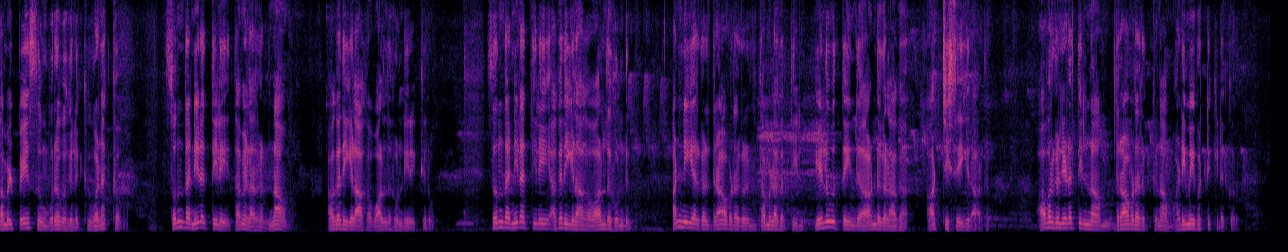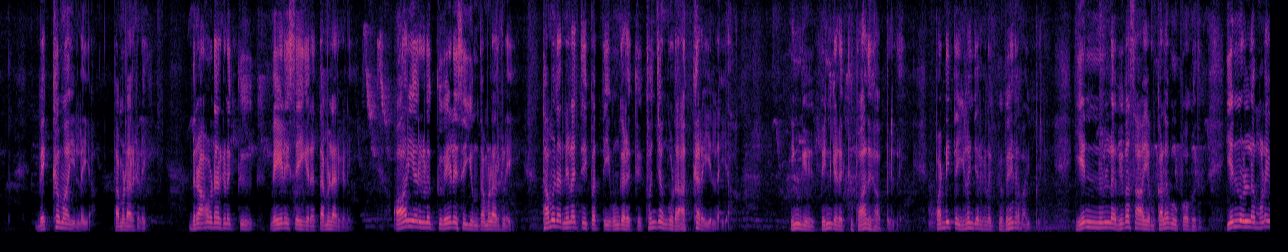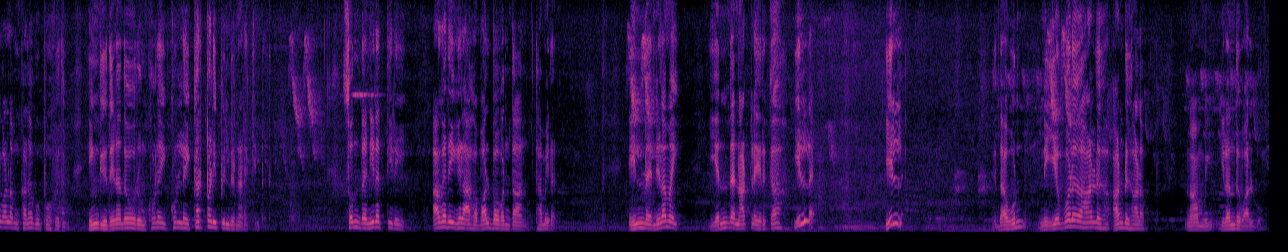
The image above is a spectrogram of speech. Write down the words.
தமிழ் பேசும் உறவுகளுக்கு வணக்கம். சொந்த நிலத்திலே தமிழர்கள் நாம் அகதிகளாக வாழ்ந்து கொண்டிருக்கிறோம். சொந்த நிலத்திலே அகதிகளாக வாழ்ந்து கொண்டு அந்நியர்கள் திராவிடர்கள் தமிழகத்தில் எழுபத்தைந்து ஆண்டுகளாக ஆட்சி செய்கிறார்கள். அவர்களிடத்தில் நாம் திராவிடருக்கு நாம் அடிமைப்பட்டு கிடக்கிறோம். வெக்கமா இல்லையா தமிழர்களை? திராவிடர்களுக்கு வேலை செய்கிற தமிழர்களை ஆரியர்களுக்கு வேலை செய்யும் தமிழர்களை தமிழர் நிலத்தை பற்றி உங்களுக்கு கொஞ்சம் கூட அக்கறை இல்லையா? இங்கு பெண்களுக்கு பாதுகாப்பு இல்லை. படித்த இளைஞர்களுக்கு வேலை வாய்ப்பில்லை என்னுள்ள விவசாயம் களவு போகுது. என்னுள்ள மலைவளம் களவு போகுது. இங்கு தினந்தோறும் கொலை கொள்ளை கற்பழிப்பின்று நடக்கின்றது. சொந்த நிலத்திலே அகதிகளாக வாழ்பவன்தான் தமிழன். இந்த நிலைமை எந்த நாட்டில் இருக்கா? இல்லை. இல்லை. இதான் உண்மை. நீ எவ்வளவு ஆண்டு ஆண்டு காலம் நாம் இழந்து வாழ்வோம்.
